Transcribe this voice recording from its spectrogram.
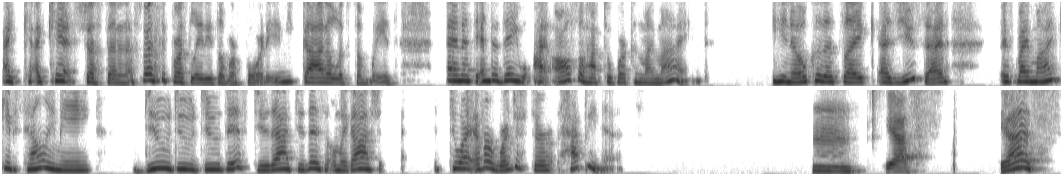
I, I can't stress that enough, especially for us ladies over 40. You got to lift some weights. And at the end of the day, I also have to work on my mind, you know, because it's like, as you said, if my mind keeps telling me, do, do, do this, do that, do this, oh my gosh, do I ever register happiness? Mm, yes. Yes.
